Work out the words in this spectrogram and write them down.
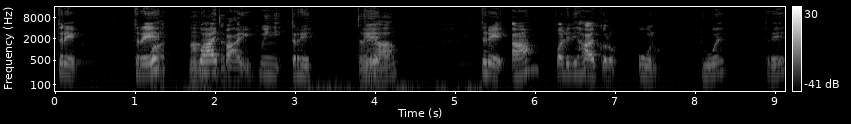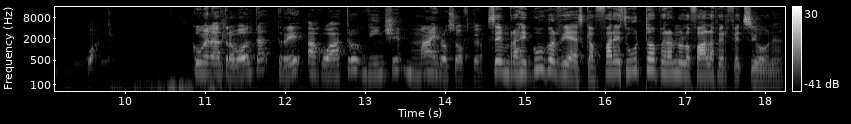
3. 3 Quatt- ah, qua è tre. pari, quindi 3. 3A. 3A, foglio di calcolo 1, 2, 3, 4. Come l'altra volta, 3 a 4 vince Microsoft. Sembra che Google riesca a fare tutto, però non lo fa alla perfezione.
